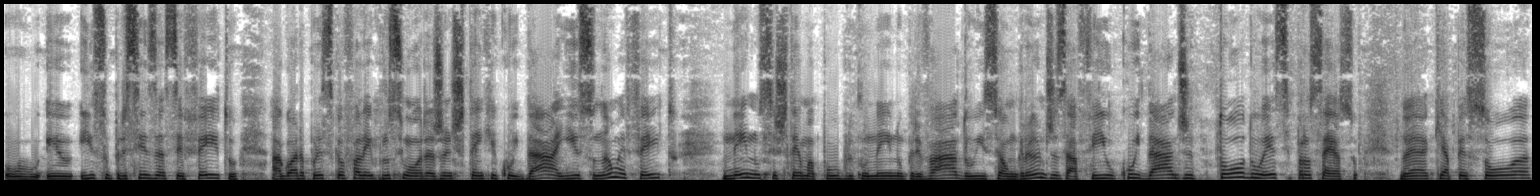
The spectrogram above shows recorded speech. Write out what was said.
o, eu, isso precisa ser feito, agora por isso que eu falei para o senhor, a gente tem que cuidar isso não é feito nem no sistema público, nem no privado. Isso é um grande desafio, cuidar de todo esse processo, né? que a pessoa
